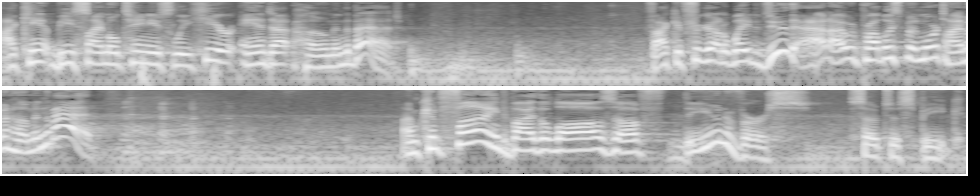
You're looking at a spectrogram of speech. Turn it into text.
I can't be simultaneously here and at home in the bed. If I could figure out a way to do that, I would probably spend more time at home in the bed. I'm confined by the laws of the universe, so to speak.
